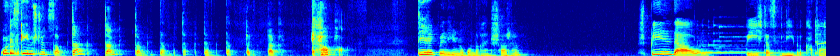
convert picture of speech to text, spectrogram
Und das Game stürzt ab. Dank, dank, dank, dank, dank, dank, dank, dank, dank. Kappa. Direkt, wenn ich in eine Runde reinschalte. Spiel down. Wie ich das liebe, Kappa.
